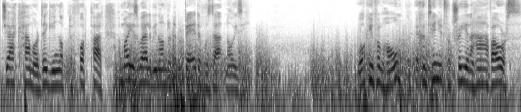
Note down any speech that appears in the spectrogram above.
jackhammer digging up the footpath. I might as well have been under the bed, if it was that noisy. Walking from home, it continued for three and a half hours.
